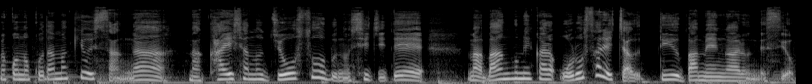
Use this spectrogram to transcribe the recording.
まあ、この児玉清さんが、まあ、会社の上層部の指示で、まあ、番組から降ろされちゃうっていう場面があるんですよ。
